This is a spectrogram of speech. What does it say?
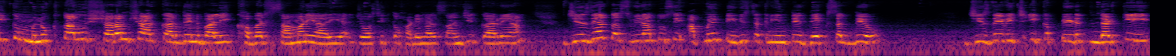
ਇੱਕ ਮਨੁੱਖਤਾ ਨੂੰ ਸ਼ਰਮਸ਼ਾਰ ਕਰ ਦੇਣ ਵਾਲੀ ਖਬਰ ਸਾਹਮਣੇ ਆ ਰਹੀ ਹੈ, ਜੋ ਅਸੀਂ ਤੁਹਾਡੇ ਨਾਲ ਸਾਂਝੀ ਕਰ ਰਹੇ ਹਾਂ। ਜਿਸ ਦੀਆਂ ਤਸਵੀਰਾਂ ਤੁਸੀਂ ਆਪਣੀ ਟੀਵੀ ਸਕਰੀਨ ਤੇ ਦੇਖ ਸਕਦੇ ਹੋ। ਜਿਸ ਦੇ ਵਿੱਚ ਇੱਕ ਪੀੜਤ ਲੜਕੀ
